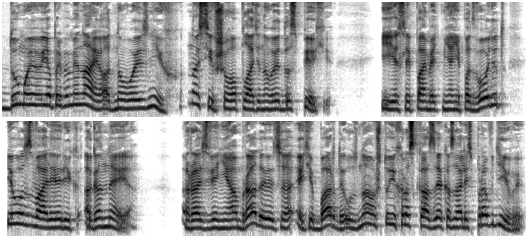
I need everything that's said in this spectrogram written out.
Думаю, я припоминаю одного из них, носившего платиновые доспехи. И если память меня не подводит, его звали Рик Аганея. Разве не обрадуются эти барды, узнав, что их рассказы оказались правдивы?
